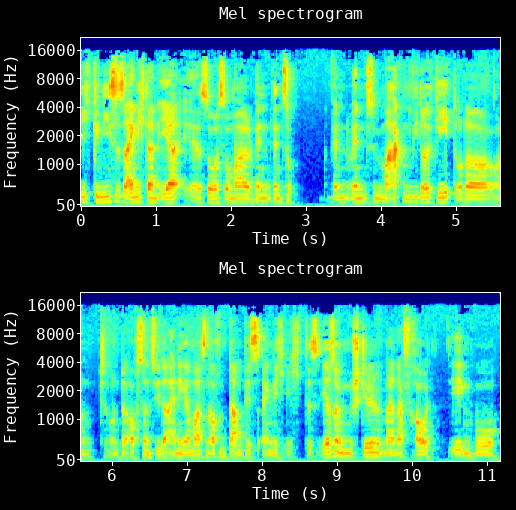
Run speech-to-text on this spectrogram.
ich genieße es eigentlich dann eher so, so mal, wenn, wenn so wenn, wenn es im Marken wieder geht oder und, und auch sonst wieder einigermaßen auf dem Dump ist, eigentlich echt das eher so im Stillen mit meiner Frau irgendwo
